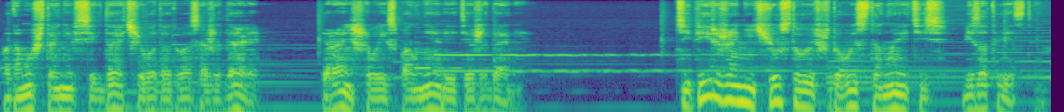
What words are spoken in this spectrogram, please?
потому что они всегда чего-то от вас ожидали, и раньше вы исполняли эти ожидания. Теперь же они чувствуют, что вы становитесь безответственны.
